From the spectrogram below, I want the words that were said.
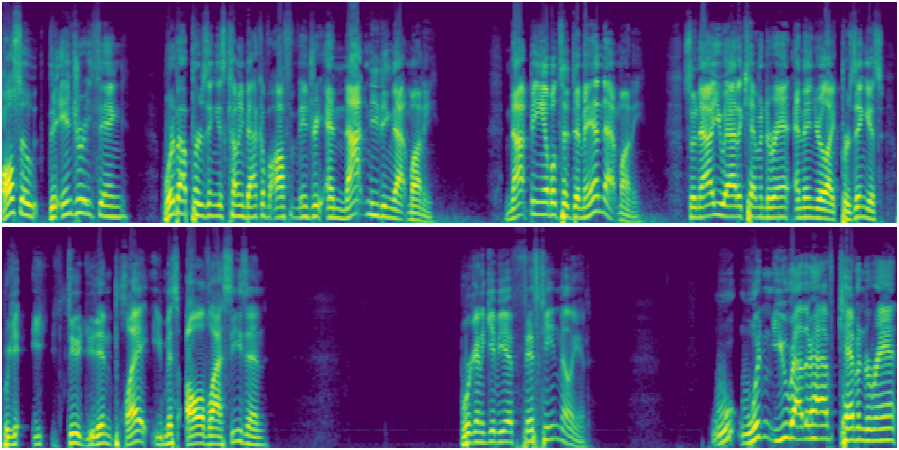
also the injury thing. What about Porzingis coming back of, off of injury and not needing that money? Not being able to demand that money. So now you add a Kevin Durant, and then you're like Porzingis, we, you, dude, you didn't play. You missed all of last season. We're gonna give you 15 million. W- wouldn't you rather have Kevin Durant,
